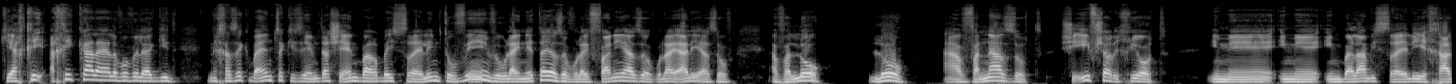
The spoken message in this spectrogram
כי הכי, הכי קל היה לבוא ולהגיד, נחזק באמצע כי זו עמדה שאין בה הרבה ישראלים טובים, ואולי נטע יעזוב, אולי פאני יעזוב, אולי עלי יעזוב, אבל לא, לא. ההבנה הזאת שאי אפשר לחיות עם, אה, עם, עם, עם בלם ישראלי אחד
